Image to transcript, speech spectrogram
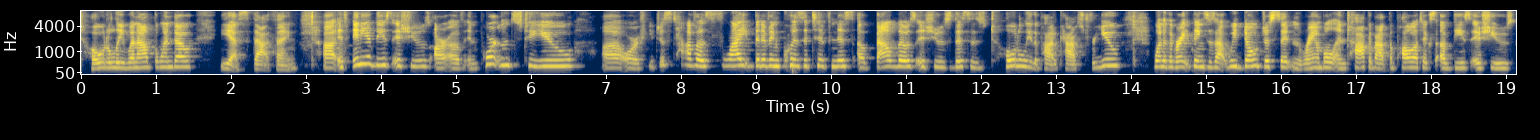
totally went out the window? Yes, that thing. Uh, if any of these issues are of importance to you, uh, or if you just have a slight bit of inquisitiveness about those issues, this is totally the podcast for you. One of the great things is that we don't just sit and ramble and talk about the politics of these issues.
